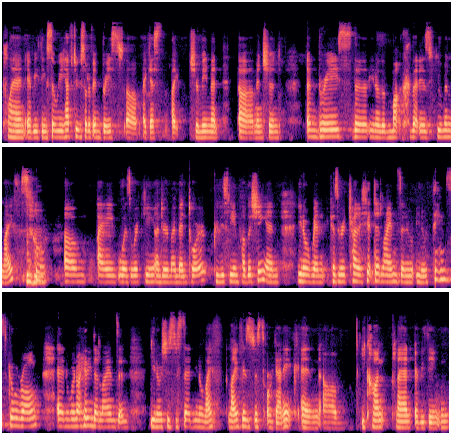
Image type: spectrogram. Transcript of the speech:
plan everything. So we have to sort of embrace, uh, I guess, like Shermaine meant, uh, mentioned, embrace the you know the muck that is human life. So mm-hmm. um, I was working under my mentor previously in publishing, and you know when because we are trying to hit deadlines and you know things go wrong and we're not hitting deadlines and you know she's just said you know life life is just organic and um, you can't plan everything.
